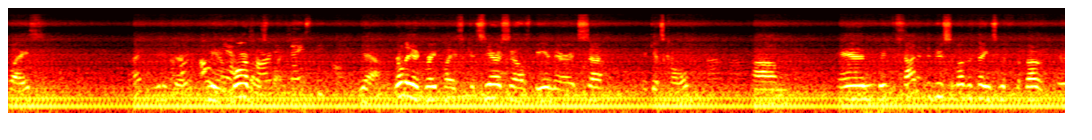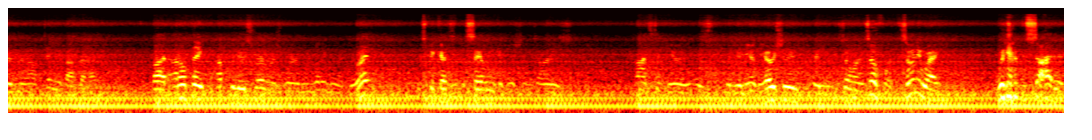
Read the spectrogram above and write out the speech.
place. Right? You agree? Oh, I mean, yeah, a marvelous charming, place. nice people. Yeah, really a great place. Could see ourselves being there, except it gets cold. Uh-huh. Um, and we've decided to do some other things with the boat, and uh, I'll tell you about that. But I don't think up the Neuse River is where we really want to do it. It's because of the sailing conditions aren't as constant here as when you're near the ocean and so on and so forth. So anyway, we have decided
